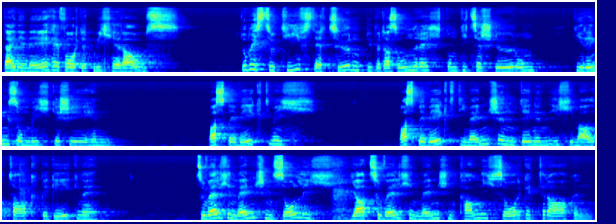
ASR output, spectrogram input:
Deine Nähe fordert mich heraus. Du bist zutiefst erzürnt über das Unrecht und die Zerstörung, die rings um mich geschehen. Was bewegt mich? Was bewegt die Menschen, denen ich im Alltag begegne? Zu welchen Menschen soll ich, ja zu welchen Menschen kann ich Sorge tragen?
